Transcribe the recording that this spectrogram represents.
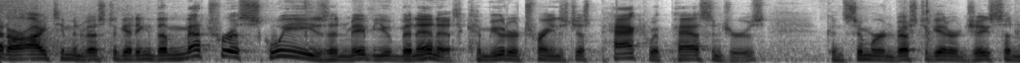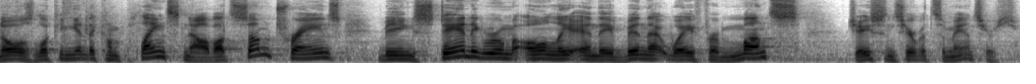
Our I-team investigating the Metra squeeze, and maybe you've been in it. Commuter trains just packed with passengers. Consumer investigator Jason Knowles looking into complaints now about some trains being standing room only, and they've been that way for months. Jason's here with some answers.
